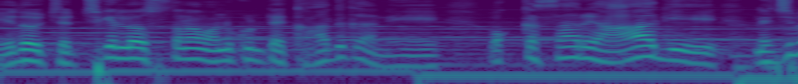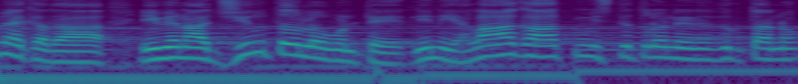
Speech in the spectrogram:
ఏదో చర్చికి వెళ్ళి వస్తున్నాం అనుకుంటే కాదు కానీ ఒక్కసారి ఆగి నిజమే కదా ఇవి నా జీవితంలో ఉంటే నేను ఎలాగ ఆత్మీయస్థితిలో నేను ఎదుగుతాను?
